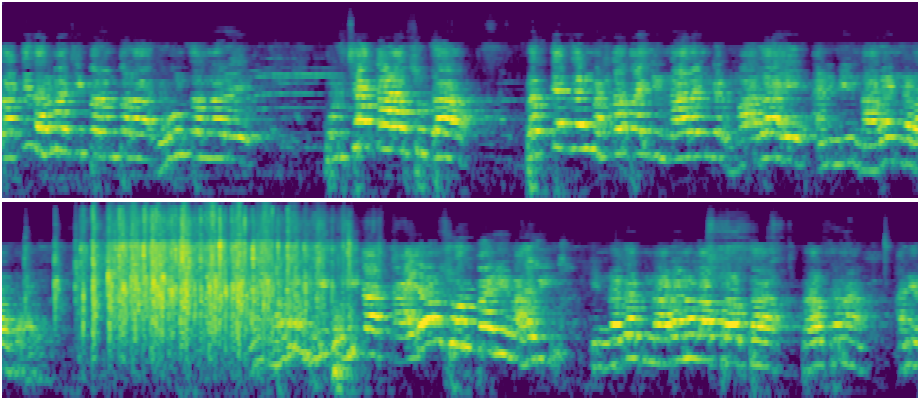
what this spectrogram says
जाती धर्माची परंपरा घेऊन चालणार आहे पुढच्या काळात सुद्धा प्रत्येक जण म्हटला पाहिजे नारायणगड माझा आहे आणि मी नारायणगडाचा आहे. आणि म्हणून ही भूमिका कायम स्वरूपाने राहावी की नगर नारायणाला प्रार्थना प्रार्थना आणि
